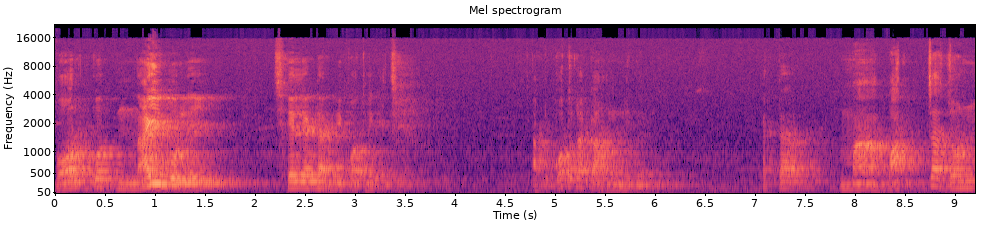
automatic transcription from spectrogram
বরকত নাই বলেই ছেলেটা বিপথে গেছে আপনি কতটা কারণ নেবেন? একটা মা বাচ্চা জন্ম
